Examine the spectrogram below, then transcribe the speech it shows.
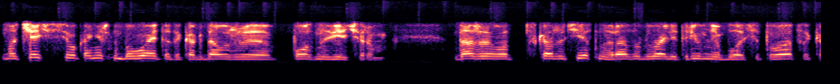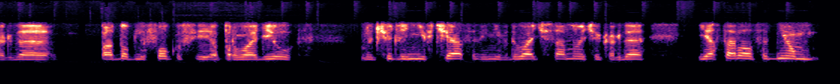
Но чаще всего, конечно, бывает это, когда уже поздно вечером. Даже, вот, скажу честно, раза два или три у меня была ситуация, когда подобный фокус я проводил, ну, чуть ли не в час или не в два часа ночи, когда я старался днем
